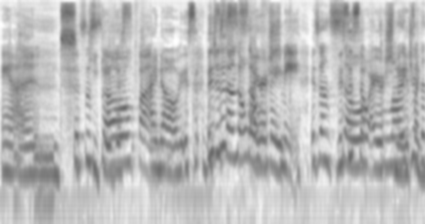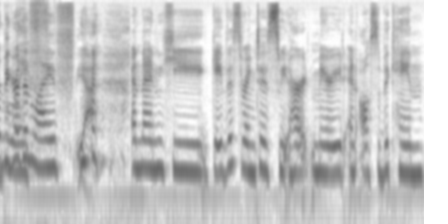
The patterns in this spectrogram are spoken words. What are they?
and This is he so this, fun. I know it's, this it just is sounds so, so, Irish fake. to me It sounds this so is so Irish to me. It's like than bigger than life. life. Yeah. and then he gave this ring to his sweetheart, married, and also became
